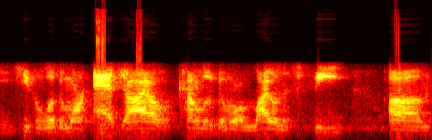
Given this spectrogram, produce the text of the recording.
he he's a little bit more agile, kind of a little bit more light on his feet. Um,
